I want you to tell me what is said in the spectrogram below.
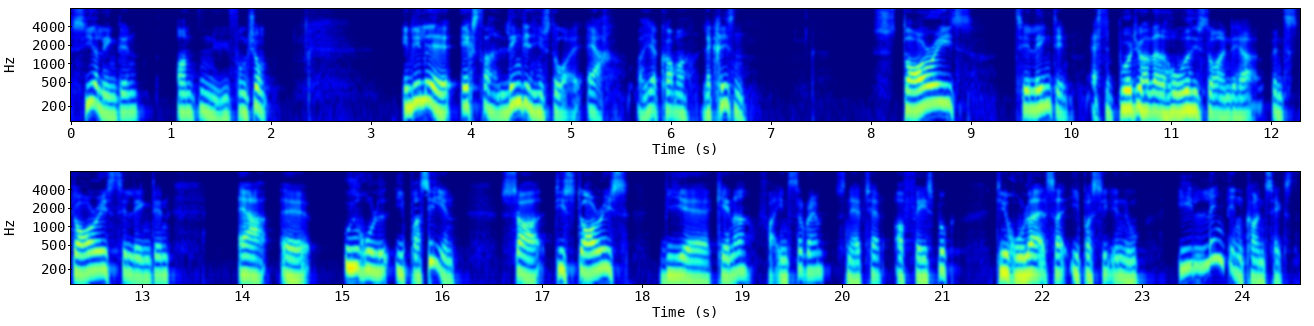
siger LinkedIn om den nye funktion. En lille ekstra LinkedIn-historie er, og her kommer lakrisen, stories til LinkedIn. Altså det burde jo have været hovedhistorien det her, men stories til LinkedIn er øh, udrullet i Brasilien. Så de stories, vi øh, kender fra Instagram, Snapchat og Facebook, de ruller altså i Brasilien nu i LinkedIn-kontekst.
